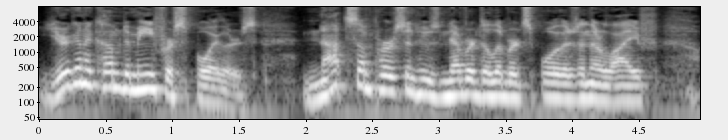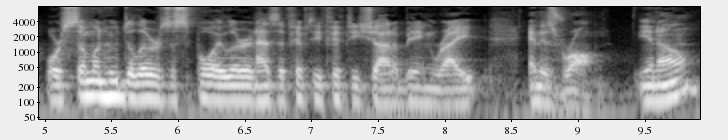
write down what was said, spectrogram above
you're going to come to me for spoilers, not some person who's never delivered spoilers in their life or someone who delivers a spoiler and has a 50 50 shot of being right and is wrong. You know?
